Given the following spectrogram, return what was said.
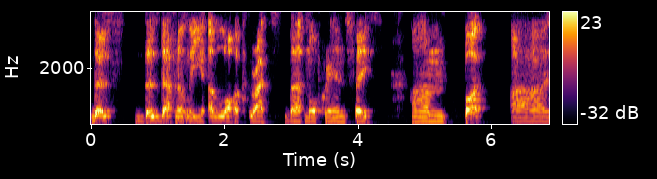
there's there's definitely a lot of threats that North Koreans face, um, but uh,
